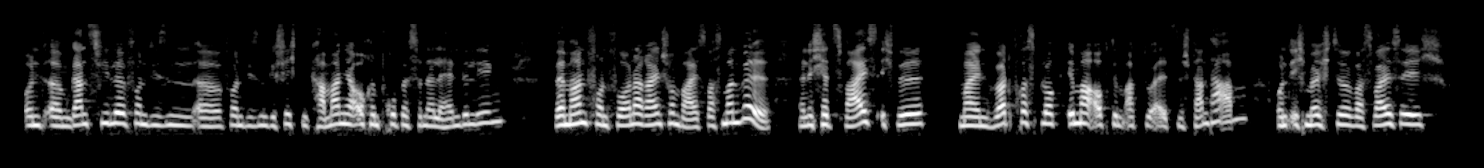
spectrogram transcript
Und ähm, ganz viele von diesen, äh, von diesen Geschichten kann man ja auch in professionelle Hände legen wenn man von vornherein schon weiß, was man will. Wenn ich jetzt weiß, ich will meinen WordPress-Blog immer auf dem aktuellsten Stand haben und ich möchte, was weiß ich,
